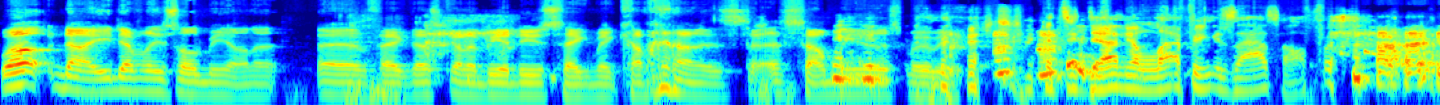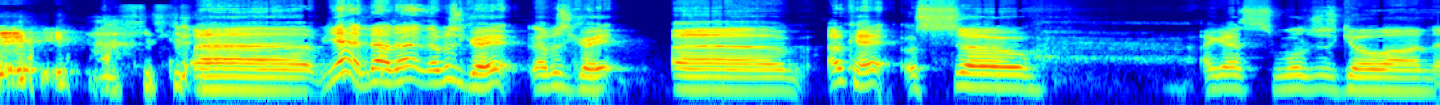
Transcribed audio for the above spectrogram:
Well, no, you definitely sold me on it. Uh, in fact, that's going to be a new segment coming on is uh, sell me on this movie. I see Daniel laughing his ass off. Sorry. uh, yeah, no, that that was great. That was great. Um, okay, so I guess we'll just go on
